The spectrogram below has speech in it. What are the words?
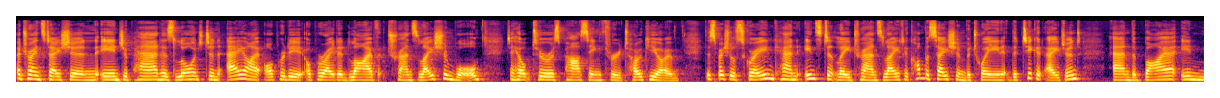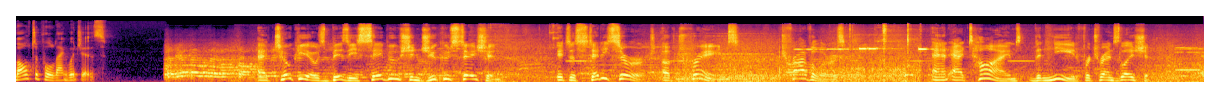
A train station in Japan has launched an AI operated live translation wall to help tourists passing through Tokyo. The special screen can instantly translate a conversation between the ticket agent and the buyer in multiple languages. At Tokyo's busy Seibu Shinjuku station, it's a steady surge of trains, travelers, and at times the need for translation.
